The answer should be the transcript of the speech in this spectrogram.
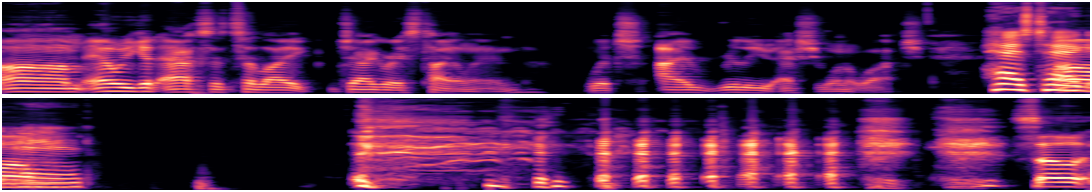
Um, and we get access to like Drag Race Thailand, which I really actually want to watch. Hashtag um, ad. so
